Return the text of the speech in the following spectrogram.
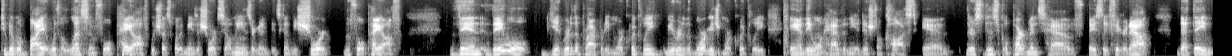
to be able to buy it with a less than full payoff, which that's what it means. A short sale means they're going to it's going to be short the full payoff. Then they will get rid of the property more quickly, get rid of the mortgage more quickly, and they won't have any additional cost. And their statistical apartments have basically figured out that they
